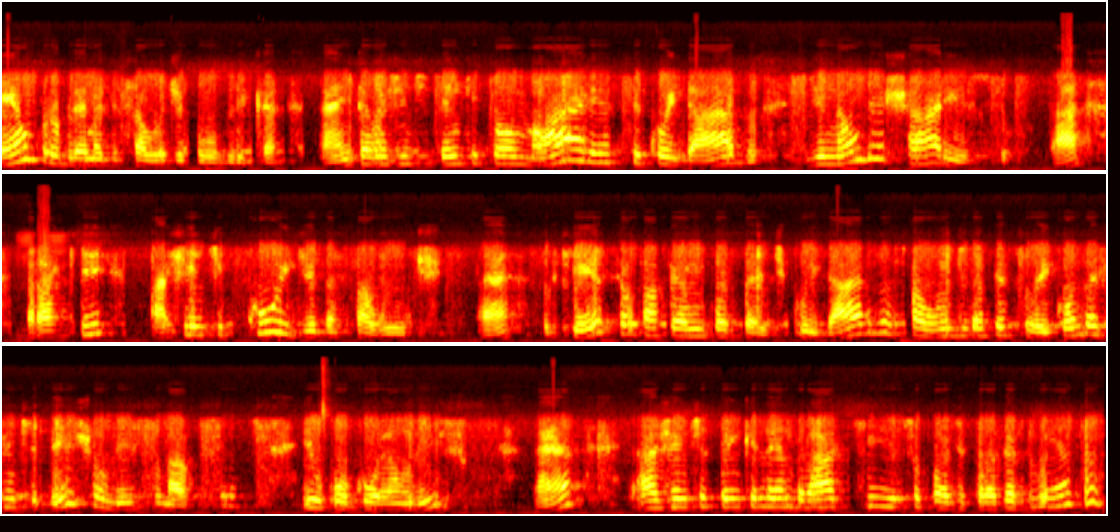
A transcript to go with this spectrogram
é um problema de saúde pública. Né? Então a gente tem que tomar esse cuidado de não deixar isso tá? para que a gente cuide da saúde. Né? Porque esse é o papel importante, cuidar da saúde da pessoa. E quando a gente deixa o lixo na rua, e o cocô é um lixo, né? a gente tem que lembrar que isso pode trazer doenças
